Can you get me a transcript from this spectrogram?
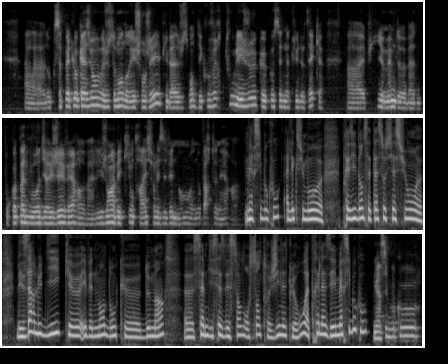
Euh, donc ça peut être l'occasion bah, justement d'en échanger et puis bah, justement de découvrir tous les jeux que possède notre ludothèque euh, et puis même de bah, pourquoi pas de vous rediriger vers euh, bah, les gens avec qui on travaille sur les événements, euh, nos partenaires. Merci beaucoup Alex Humeau, président de cette association Les Arts Ludiques, événement donc demain samedi 16 décembre au centre Ginette Leroux à Trélazé. Merci beaucoup. Merci beaucoup.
